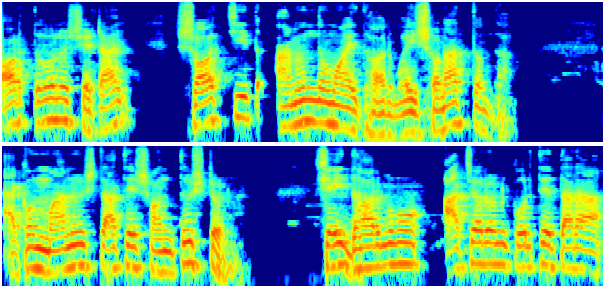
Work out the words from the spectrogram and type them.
অর্থ হলো সেটাই। সচিত আনন্দময় ধর্ম, এই সনাতন ধর্ম। এখন মানুষ তাতে সন্তুষ্ট নয়। সেই ধর্ম আচরণ করতে তারা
